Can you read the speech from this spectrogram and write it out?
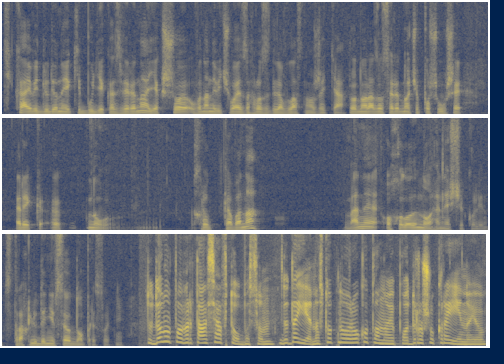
тікає від людини, як і будь-яка звірина, якщо вона не відчуває загрози для власного життя. Одного разу серед ночі, почувши рик, е, ну, хруп кабана, в мене охололи ноги нижче колін. Страх людині все одно присутній. Додому повертався автобусом. Додає, наступного року планує подорож Україною.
